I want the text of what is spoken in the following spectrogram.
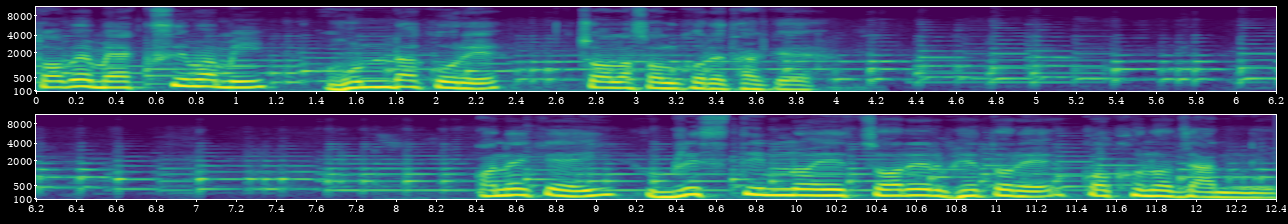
তবে ম্যাক্সিমামই হুন্ডা করে চলাচল করে থাকে। অনেকেই বিস্তীর্ণ এই চরের ভেতরে কখনো যাননি।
